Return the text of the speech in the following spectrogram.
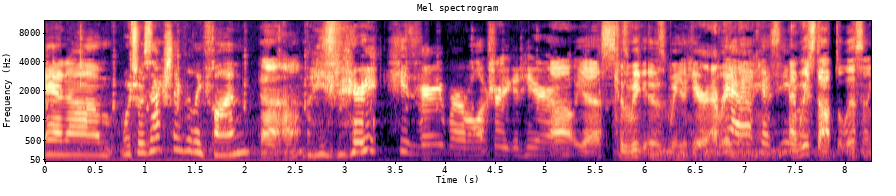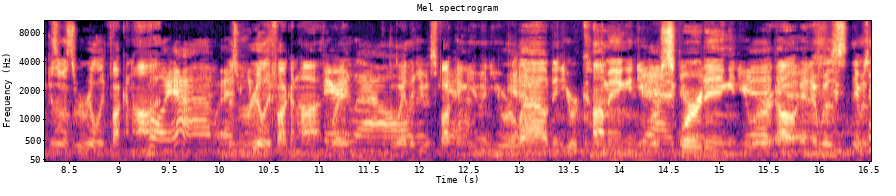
And, um, which was actually really fun. Uh huh. But he's very, he's very verbal. I'm sure you could hear him. Oh yes, because we was, we could hear everything. Yeah, 'cause he and we stopped to listen because it was really fucking hot. well, yeah. It was really fucking hot. The very way, loud the way that he was fucking yeah. you, and you were Yeah. loud, and you were coming, and you Yeah, were squirting, and you were oh, and it was it was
